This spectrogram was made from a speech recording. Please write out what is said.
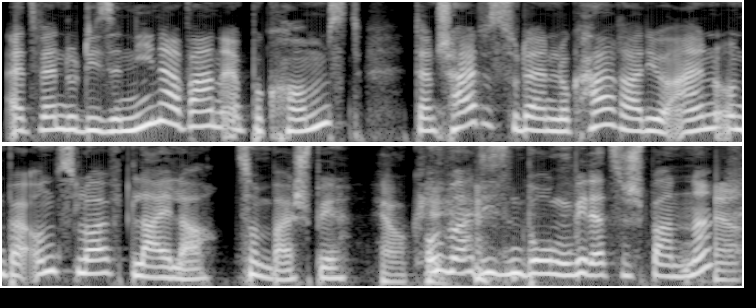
als wenn du diese Nina-Warn-App bekommst, dann schaltest du dein Lokalradio ein und bei uns läuft Laila zum Beispiel. Ja, okay. Um mal diesen Bogen wieder zu spannen, ne? Ja.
